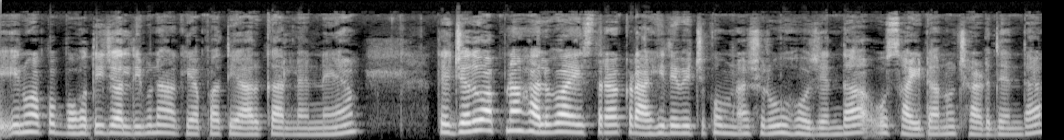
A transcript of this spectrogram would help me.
ਇਹਨੂੰ ਆਪਾਂ ਬਹੁਤ ਹੀ ਜਲਦੀ ਬਣਾ ਕੇ ਆਪਾਂ ਤਿਆਰ ਕਰ ਲੈਣੇ ਆ ਤੇ ਜਦੋਂ ਆਪਣਾ ਹਲਵਾ ਇਸ ਤਰ੍ਹਾਂ ਕੜਾਹੀ ਦੇ ਵਿੱਚ ਘੁੰਮਣਾ ਸ਼ੁਰੂ ਹੋ ਜਾਂਦਾ, ਉਹ ਸਾਈਡਾਂ ਨੂੰ ਛੱਡ ਦਿੰਦਾ।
